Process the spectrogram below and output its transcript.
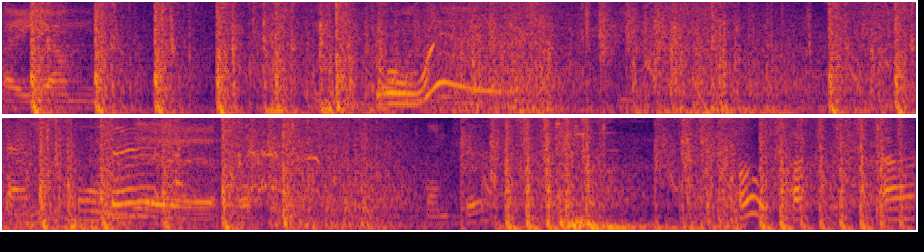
Hey, um. Ooh. Can you that's find the. a hostage contract? Oh, fuck. Um,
